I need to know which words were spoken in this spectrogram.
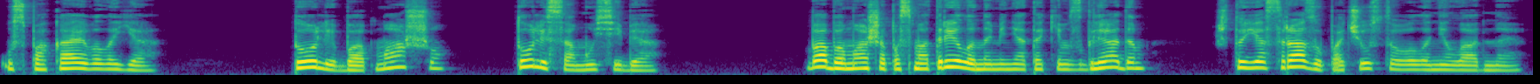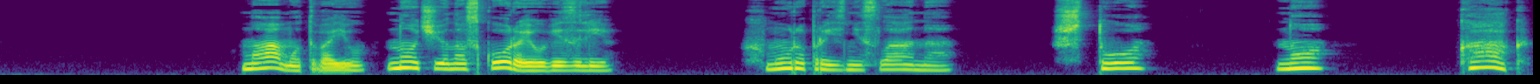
успокаивала я. То ли баб Машу, то ли саму себя. Баба Маша посмотрела на меня таким взглядом, что я сразу почувствовала неладное. «Маму твою ночью на скорой увезли», — хмуро произнесла она. «Что? Но как?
